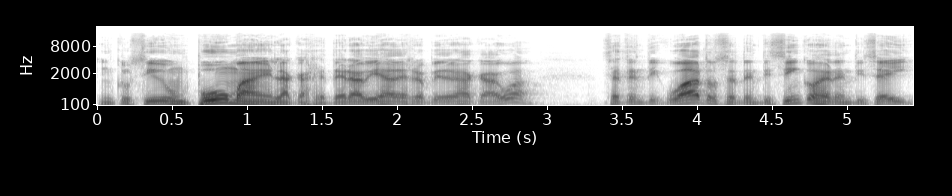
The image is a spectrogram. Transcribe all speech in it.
inclusive un Puma en la carretera vieja de Río Piedras Acagua, 74, 75, 76.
